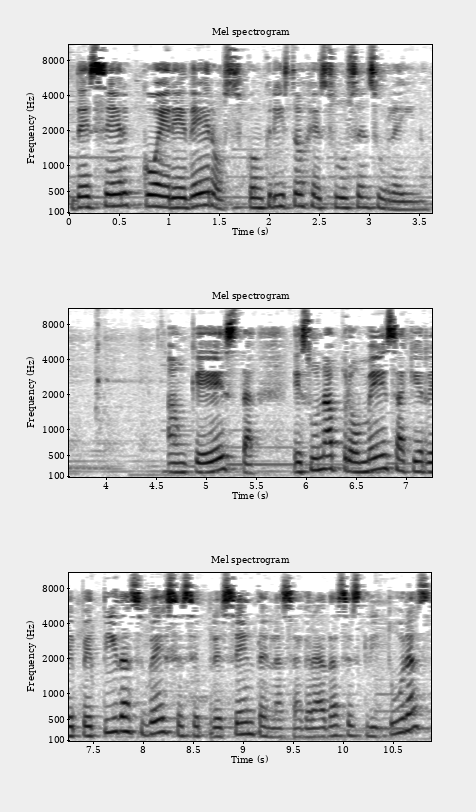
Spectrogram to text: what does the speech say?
de ser coherederos con Cristo Jesús en su reino. Aunque esta es una promesa que repetidas veces se presenta en las sagradas escrituras,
